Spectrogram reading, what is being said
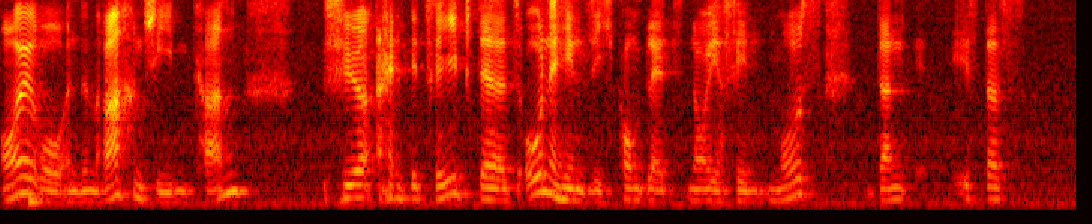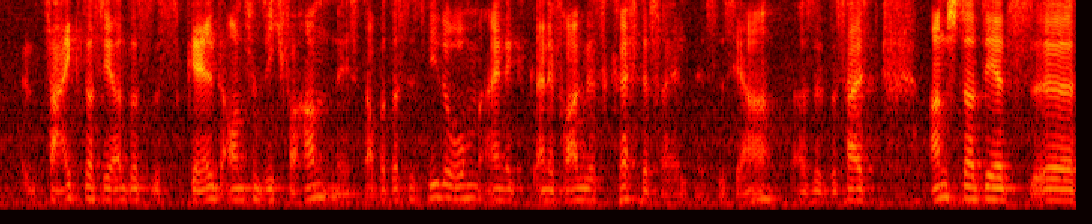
Euro in den Rachen schieben kann, für einen Betrieb, der jetzt ohnehin sich komplett neu erfinden muss, dann ist das zeigt das ja, dass das Geld an für sich vorhanden ist. Aber das ist wiederum eine, eine Frage des Kräfteverhältnisses. Ja? Also das heißt, anstatt jetzt äh,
